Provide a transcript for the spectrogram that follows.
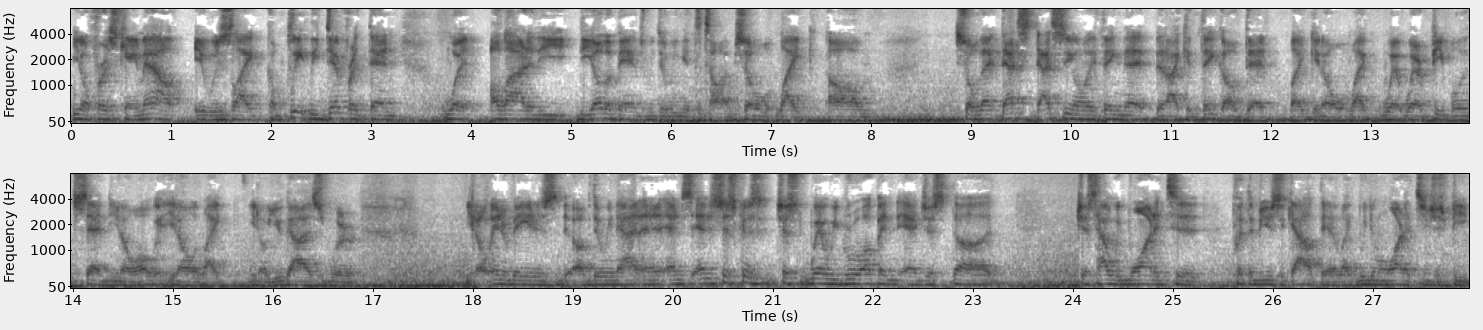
you know first came out, it was like completely different than what a lot of the the other bands were doing at the time. So like. um so that that's that's the only thing that that I can think of that like you know like where, where people have said you know oh you know like you know you guys were you know innovators of doing that. And and, it's- and it's just because just where we grew up and and just uh, just how we wanted to put the music out there. Like we didn't want it to just be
